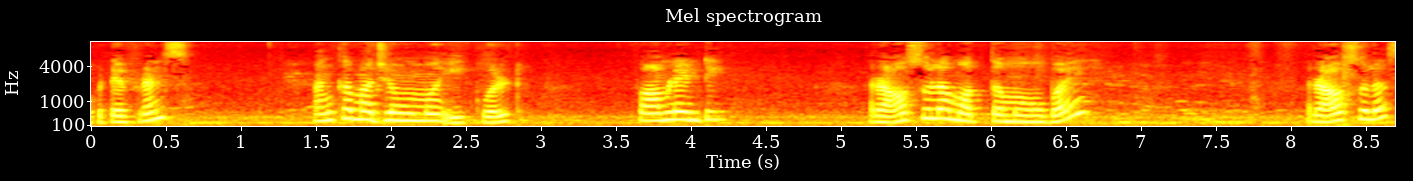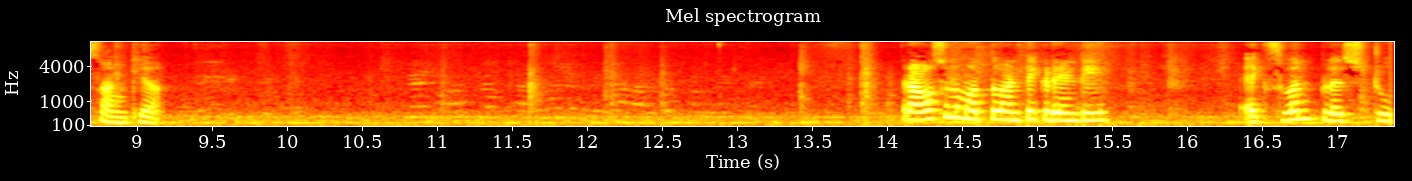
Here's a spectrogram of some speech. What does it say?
ఒకటే ఫ్రెండ్స్ అంక మధ్యమము ఈక్వల్ ఫార్ములా ఏంటి? రాసుల మొత్తము బై రాసుల సంఖ్య. రాసుల మొత్తం అంటే ఇక్కడ ఏంటి? ఎక్స్ వన్ ప్లస్ టూ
